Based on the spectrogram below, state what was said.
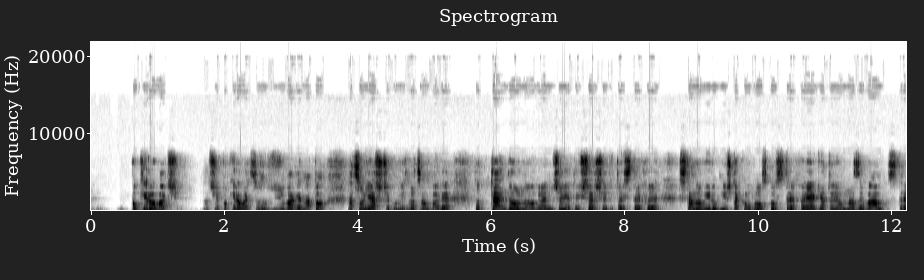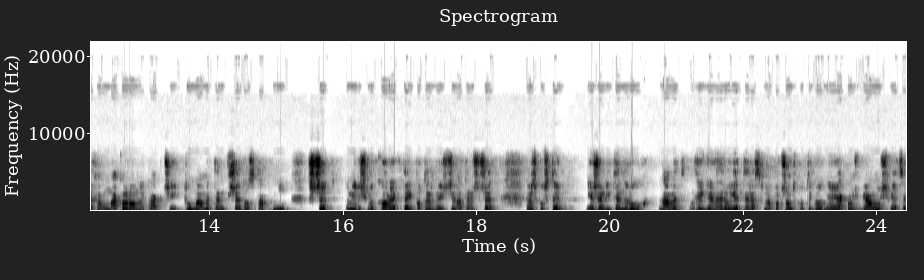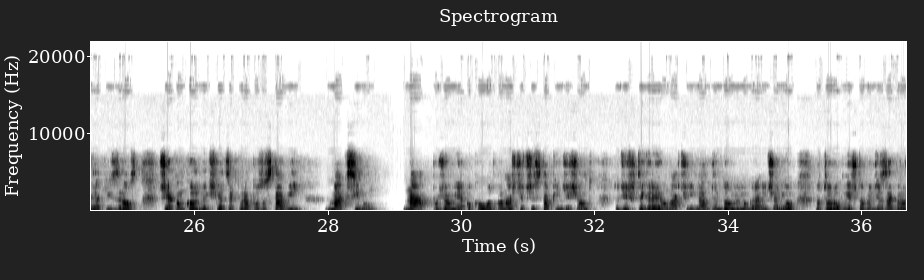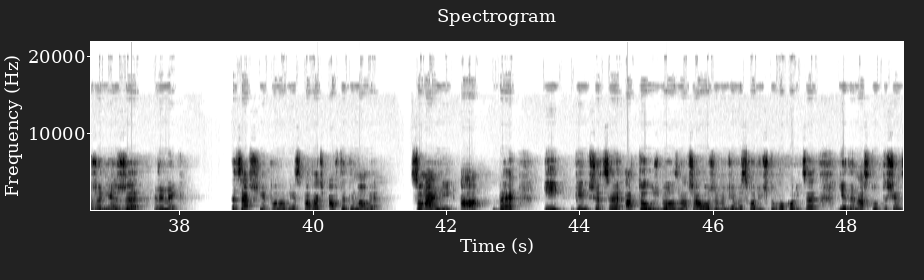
pokierować znaczy pokierować, zwrócić uwagę na to, na co ja szczególnie zwracam uwagę, to to dolne ograniczenie tej szerszej tutaj strefy stanowi również taką wąską strefę, jak ja to ją nazywam, strefę na koronę, tak? Czyli tu mamy ten przedostatni szczyt. Tu mieliśmy korektę i potem wyjście na ten szczyt. W związku z tym, jeżeli ten ruch nawet wygeneruje teraz na początku tygodnia jakąś białą świecę, jakiś wzrost, czy jakąkolwiek świecę, która pozostawi maksimum na poziomie około 12350, tu gdzieś w tych rejonach, czyli nad tym dolnym ograniczeniu, no to również to będzie zagrożenie, że rynek zacznie ponownie spadać, a wtedy mamy co najmniej A, B i większe C, a to już by oznaczało, że będziemy schodzić tu w okolice 11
